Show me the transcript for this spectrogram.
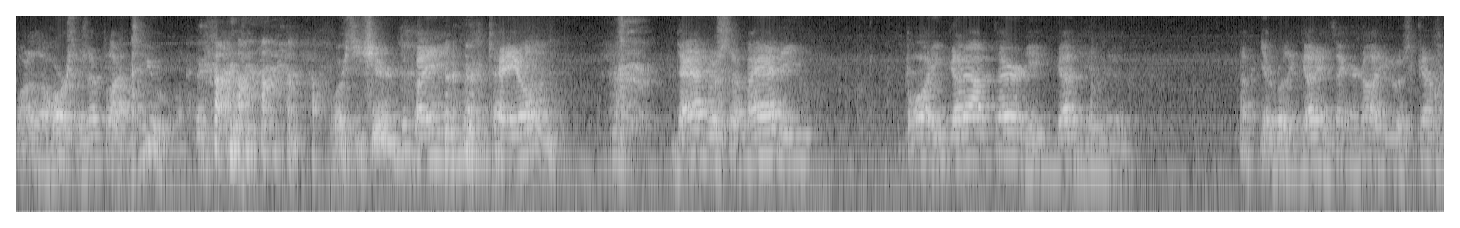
one of the horses up like a mule. We sheared the mane and the tail, and Dad was so mad, he, boy, he got out there and he got him, not that really got anything or not, he was coming.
